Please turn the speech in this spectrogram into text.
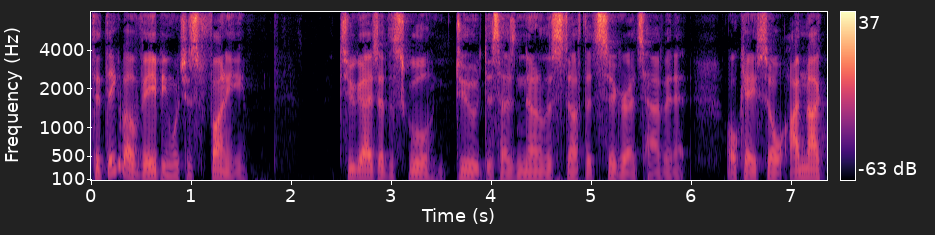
to think about vaping, which is funny, two guys at the school, dude, this has none of the stuff that cigarettes have in it. Okay, so I'm not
